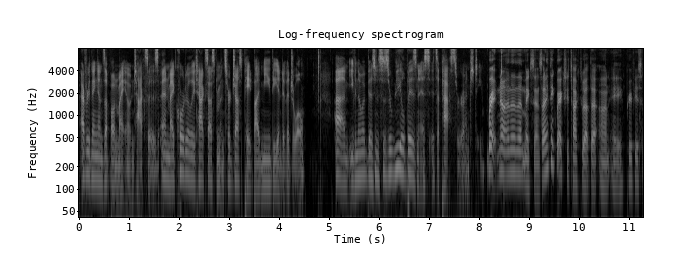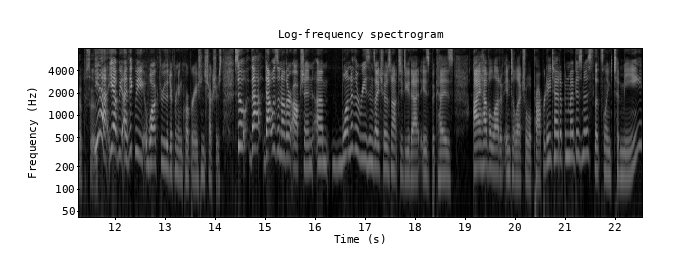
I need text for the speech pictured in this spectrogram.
everything ends up on my own taxes, and my quarterly tax estimates are just paid by me, the individual. Um, even though my business is a real business, it's a pass through entity. Right. No, and then that makes sense. I think we actually talked about that on a previous episode. Yeah, yeah. We, I think we walked through the different incorporation structures. So that that was another option. Um, one of the reasons I chose not to do that is because I have a lot of intellectual property tied up in my business that's linked to me,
